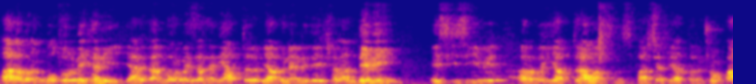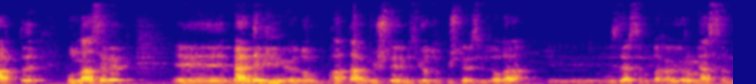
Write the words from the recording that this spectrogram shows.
Arabanın motoru mekaniği. Yani ben bu arabayı zaten yaptırırım ya önemli değil falan demeyin. Eskisi gibi arabayı yaptıramazsınız. Parça fiyatları çok arttı. Bundan sebep e, ben de bilmiyordum. Hatta bir müşterimiz, YouTube müşterisimiz, o da e, izlerse mutlaka yorum yazsın.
